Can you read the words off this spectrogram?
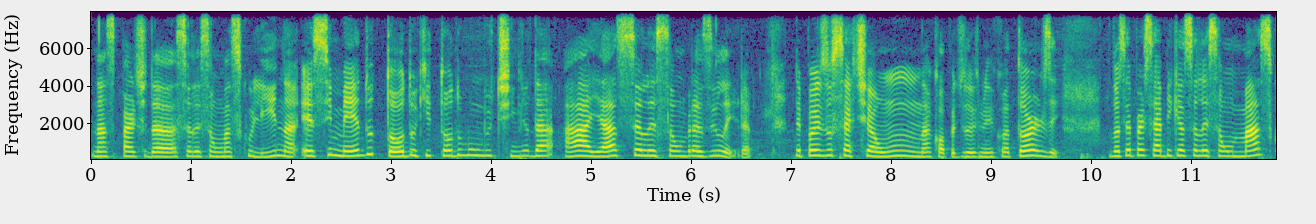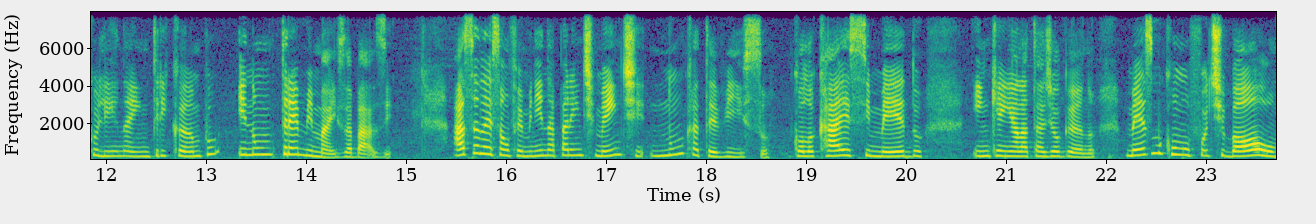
nas partes da seleção masculina, esse medo todo que todo mundo tinha da ai, a seleção brasileira. Depois do 7 a 1 na Copa de 2014, você percebe que a seleção masculina entra em campo e não treme mais a base. A seleção feminina aparentemente nunca teve isso, colocar esse medo em quem ela está jogando, mesmo com o futebol,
